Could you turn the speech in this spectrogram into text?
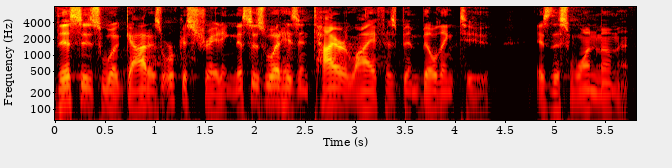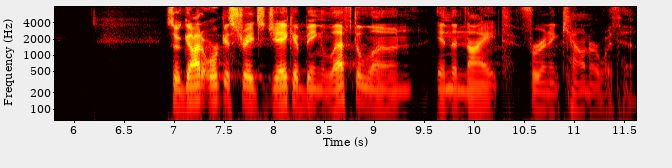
this is what God is orchestrating. This is what his entire life has been building to, is this one moment. So God orchestrates Jacob being left alone in the night for an encounter with him.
